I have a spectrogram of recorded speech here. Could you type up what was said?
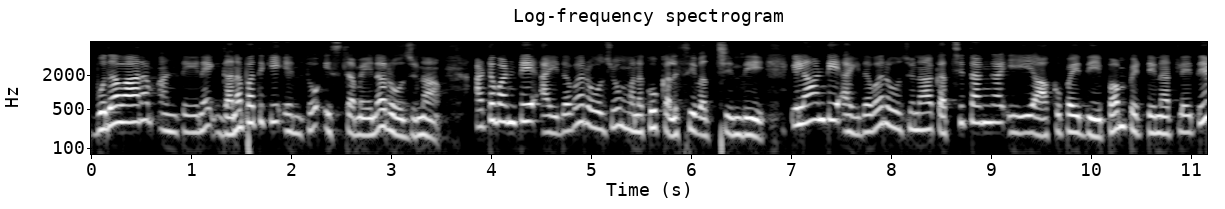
బుధవారం అంటేనే గణపతికి ఎంతో ఇష్టమైన రోజున. అటువంటి ఐదవ రోజు మనకు కలిసి వచ్చింది. ఇలాంటి ఐదవ రోజున ఖచ్చితంగా ఈ ఆకుపై దీపం పెట్టినట్లయితే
